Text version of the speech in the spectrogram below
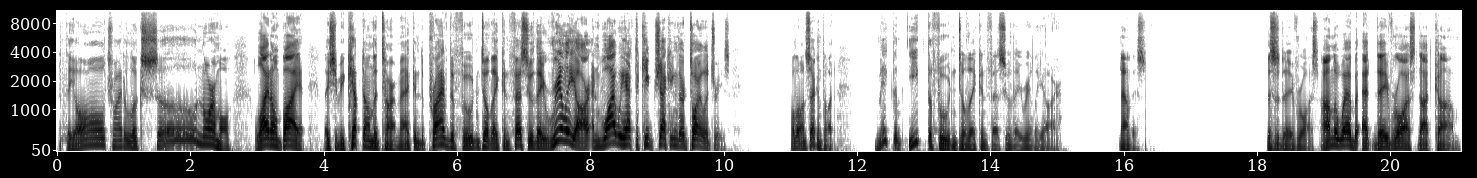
that they all try to look so normal. Well, I don't buy it. They should be kept on the tarmac and deprived of food until they confess who they really are and why we have to keep checking their toiletries. Although, on second thought, make them eat the food until they confess who they really are. Now, this. This is Dave Ross. On the web at daveross.com.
